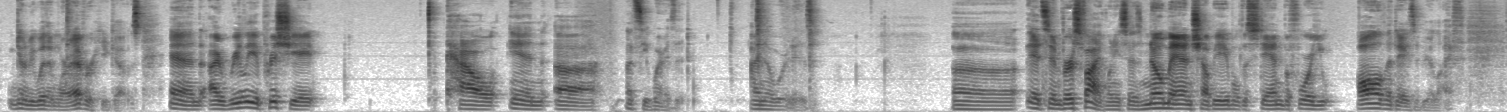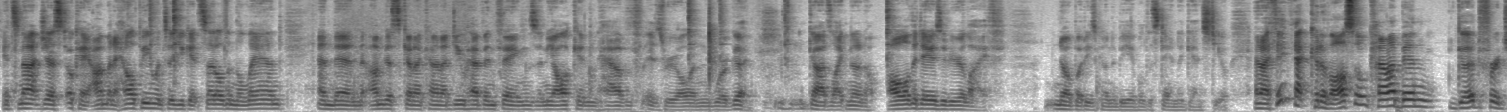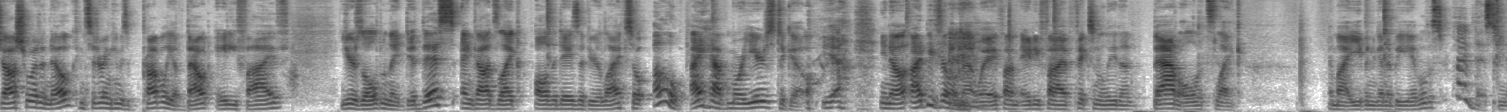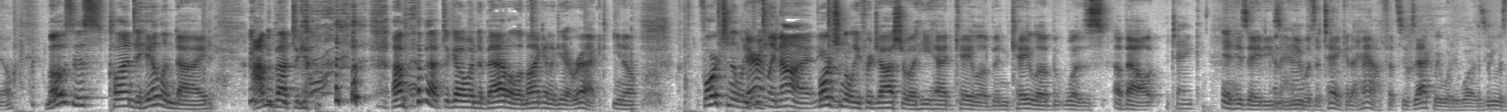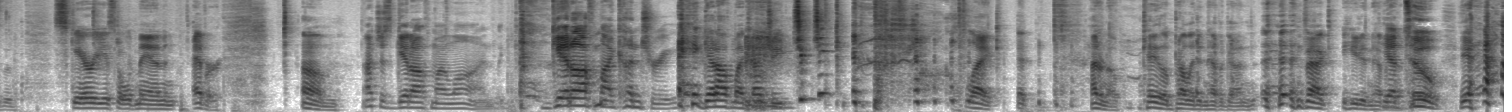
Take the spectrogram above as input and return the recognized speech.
going to be with him wherever he goes. And I really appreciate how in uh let's see where is it? I know where it is. Uh it's in verse 5 when he says no man shall be able to stand before you all the days of your life. It's not just okay, I'm going to help you until you get settled in the land and then I'm just going to kind of do heaven things and y'all can have Israel and we're good. God's like, no, no, all the days of your life nobody's going to be able to stand against you. And I think that could have also kind of been good for Joshua to know, considering he was probably about 85 years old when they did this. And God's like, all the days of your life. So, oh, I have more years to go. Yeah. You know, I'd be feeling that way if I'm 85 fixing to lead a battle. It's like, am I even going to be able to survive this? You know, Moses climbed a hill and died. I'm about to go. I'm about to go into battle. Am I going to get wrecked? You know, fortunately, for- Apparently not. Fortunately for Joshua, he had Caleb, and Caleb was about a tank. in his 80s, And and, he was a tank and a half. That's exactly what he was. He was the scariest old man ever. Um, Not just get off my lawn. Like, get off my country. get off my country. chick, chick. like, it, I don't know. Caleb probably didn't have a gun. in fact, he didn't have He a had gun. two. Yeah,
